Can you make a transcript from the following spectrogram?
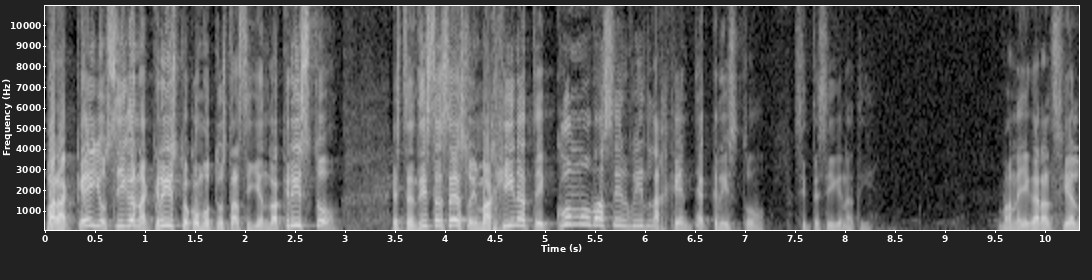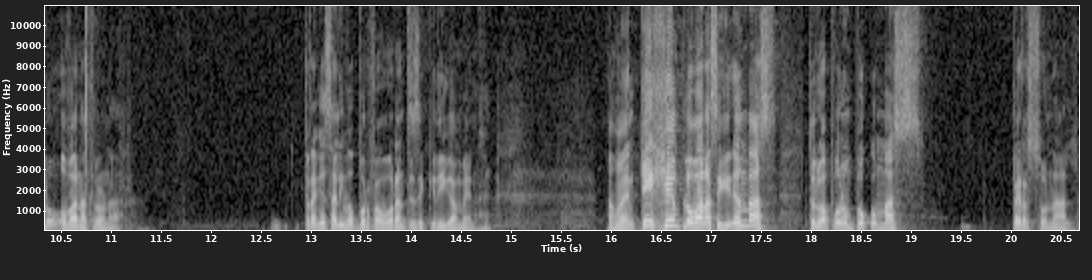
para que ellos sigan a Cristo como tú estás siguiendo a Cristo. ¿Extendiste eso? Imagínate cómo va a servir la gente a Cristo si te siguen a ti? ¿Van a llegar al cielo o van a tronar? Trague saliva, por favor, antes de que diga amén. Amén. ¿Qué ejemplo van a seguir? Es más, te lo voy a poner un poco más personal.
